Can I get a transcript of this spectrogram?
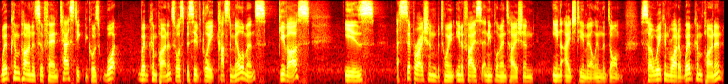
Web components are fantastic because what web components, or specifically custom elements, give us is a separation between interface and implementation in HTML in the DOM. So we can write a web component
